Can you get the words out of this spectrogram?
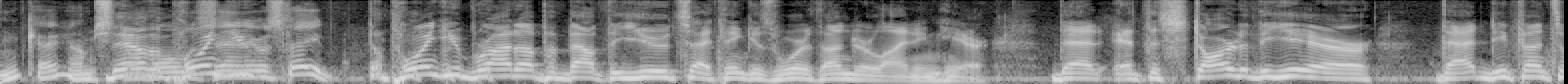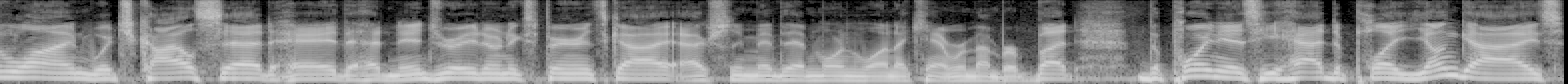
Okay, I'm still now the point San you Diego State. the point you brought up about the Utes, I think, is worth underlining here. That at the start of the year, that defensive line, which Kyle said, hey, they had an injury to an experienced guy. Actually, maybe they had more than one. I can't remember. But the point is, he had to play young guys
